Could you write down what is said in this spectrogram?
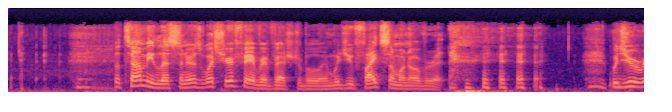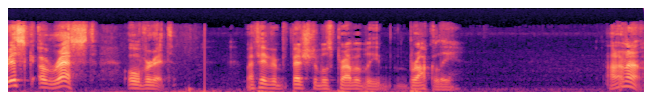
so tell me, listeners, what's your favorite vegetable, and would you fight someone over it? would you risk arrest over it? My favorite vegetable is probably broccoli. I don't know.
